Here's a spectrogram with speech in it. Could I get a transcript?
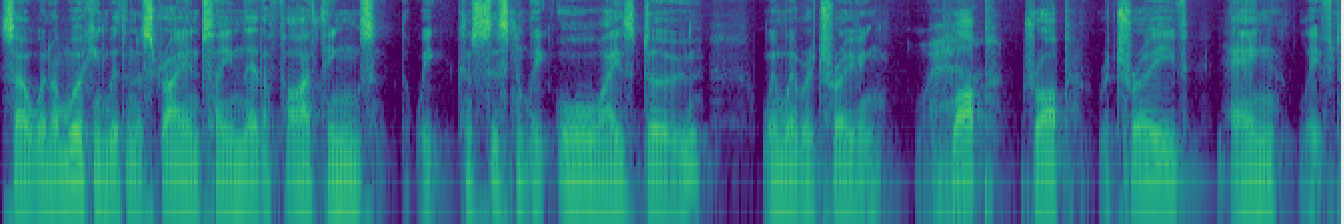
So when I'm working with an Australian team, they're the five things that we consistently always do when we're retrieving: plop, drop, retrieve, hang, lift.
